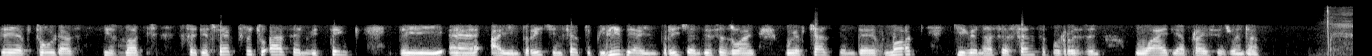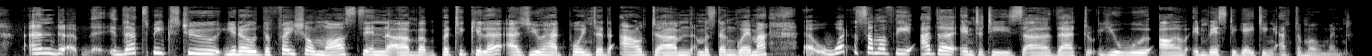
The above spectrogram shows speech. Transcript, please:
they have told us is not satisfactory to us, and we think they uh, are in breach. In fact, we believe they are in breach, and this is why we have charged them. They have not given us a sensible reason why their prices went up. And uh, that speaks to, you know, the facial masks in um, particular, as you had pointed out, um, Mr. Ngwema. Uh, what are some of the other entities uh, that you are investigating at the moment?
